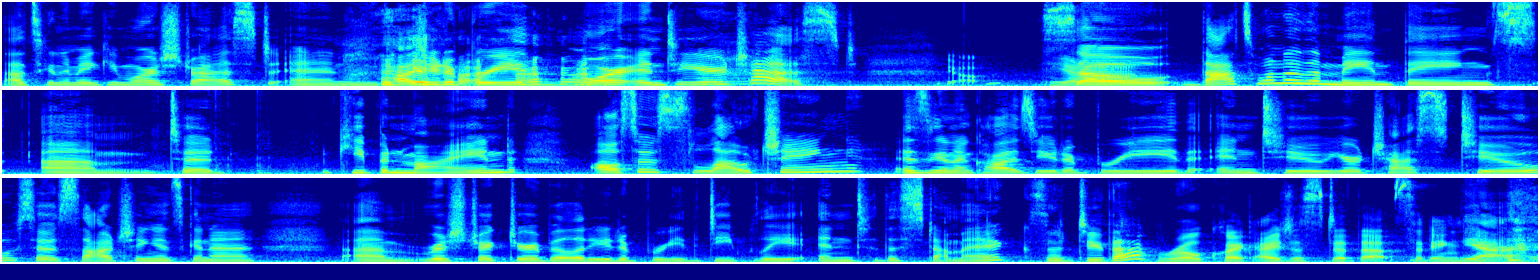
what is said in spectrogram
that's going to make you more stressed and cause you to breathe more into your chest. Yeah. So that's one of the main things um, to keep in mind. Also, slouching is going to cause you to breathe into your chest too. So, slouching is going to um, restrict your ability to breathe deeply into the stomach. So, do that real quick. I just did that sitting yeah. here.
